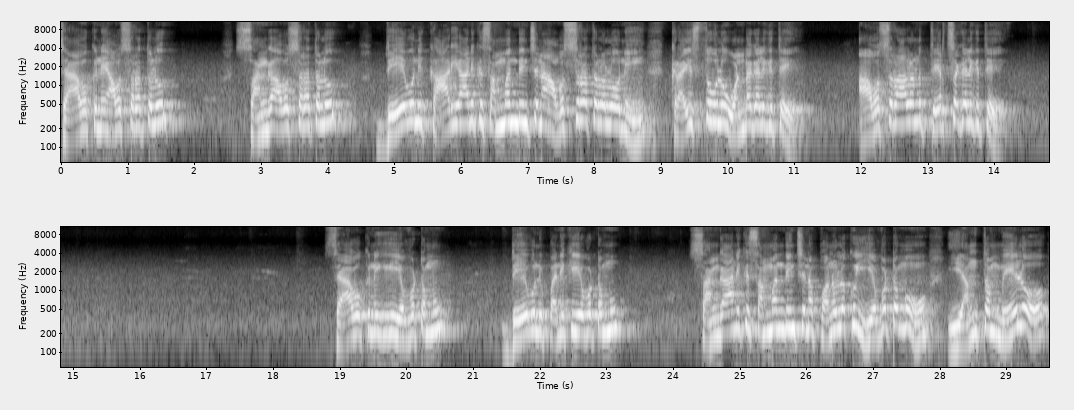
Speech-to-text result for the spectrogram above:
సేవకుని అవసరతలు సంఘ అవసరతలు దేవుని కార్యానికి సంబంధించిన అవసరతలలోని క్రైస్తవులు ఉండగలిగితే అవసరాలను తీర్చగలిగితే సేవకునికి ఇవ్వటము దేవుని పనికి ఇవ్వటము సంఘానికి సంబంధించిన పనులకు ఇవ్వటము ఎంత మేలో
